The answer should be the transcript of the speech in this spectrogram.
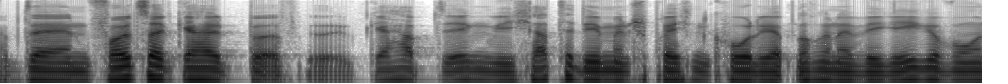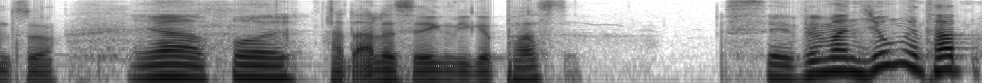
Hab da ein Vollzeitgehalt gehabt irgendwie. Ich hatte dementsprechend Kohle. Ich hab noch in der WG gewohnt, so. Ja, voll. Hat alles irgendwie gepasst. Safe. Wenn man Junges hat,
